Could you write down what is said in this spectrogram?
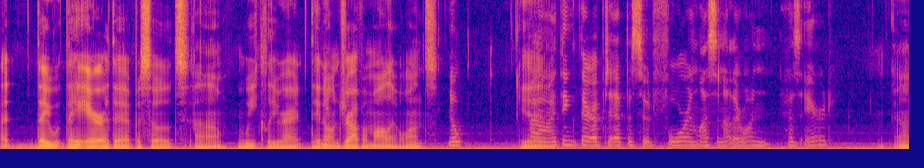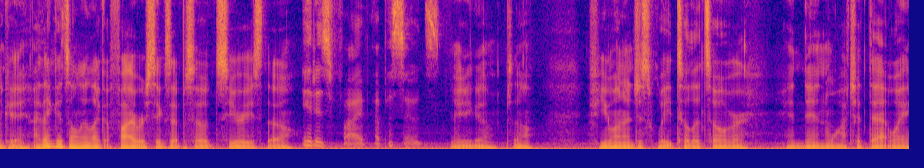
uh, they they air the episodes um, weekly, right? They don't drop them all at once. Nope. Yeah. Oh, I think they're up to episode four unless another one has aired. Okay. I think it's only like a five or six episode series, though. It is five episodes. There you go. So, if you want to just wait till it's over and then watch it that way,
